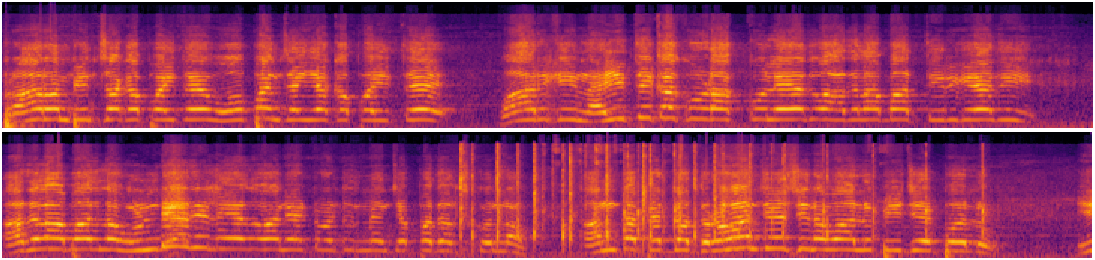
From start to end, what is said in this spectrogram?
ప్రారంభించకపోతే ఓపెన్ చెయ్యకపోతే వారికి నైతిక కూడా హక్కు లేదు ఆదిలాబాద్ తిరిగేది ఆదిలాబాద్లో ఉండేది లేదు అనేటువంటిది మేము చెప్పదలుచుకున్నాం. అంత పెద్ద ద్రోహం చేసిన వాళ్ళు బీజేపీ వాళ్ళు. ఈ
